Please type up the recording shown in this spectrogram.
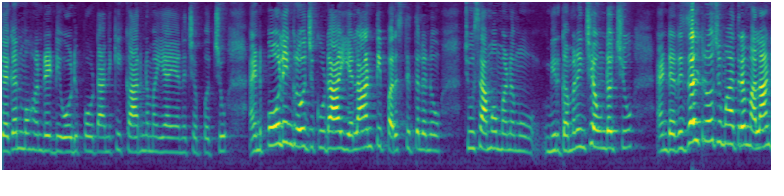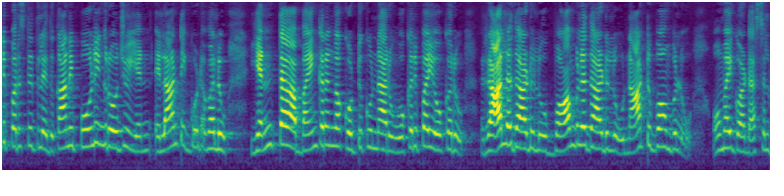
జగన్మోహన్ రెడ్డి ఓడిపోవడానికి కారణమయ్యాయని చెప్పొచ్చు. అండ్ పోలింగ్ రోజు కూడా ఎలాంటి పరిస్థితులను చూసామో మనము మీరు గమనించే ఉండొచ్చు. అండ్ రిజల్ట్ రోజు మాత్రం అలాంటి పరిస్థితి లేదు. కానీ పోలింగ్ రోజు ఎన్ ఎలాంటి గొడవలు ఎంత భయంకరంగా కొట్టుకున్నారు. ఒకరిపై ఒకరు రాళ్ళ దాడులు బాంబుల దాడులు నాటు బాంబులు. ఓ మై గాడ్ అసలు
